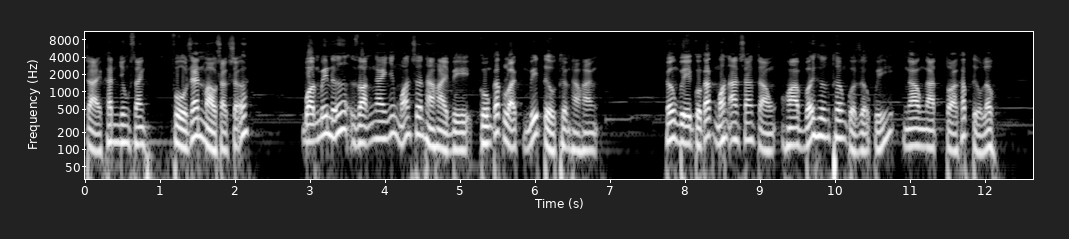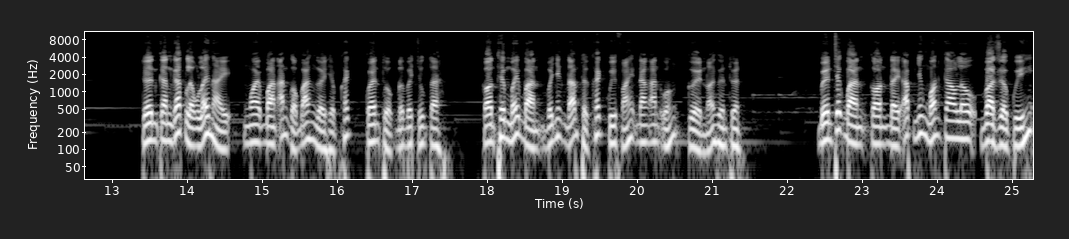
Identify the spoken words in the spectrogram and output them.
trải khăn nhung xanh, phủ ren màu sặc sỡ. Bọn mỹ nữ dọn ngay những món sơn hào hải vị cùng các loại mỹ tiểu thượng hào hạng. Hương vị của các món ăn sang trọng hòa với hương thơm của rượu quý ngào ngạt tỏa khắp tiểu lâu. Trên căn gác lộng lấy này, ngoài bàn ăn của ba người hiệp khách quen thuộc đối với chúng ta, còn thêm mấy bàn với những đám thực khách quý phái đang ăn uống, cười nói huyên thuyên. Bên trước bàn còn đầy ắp những món cao lâu và rượu quý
